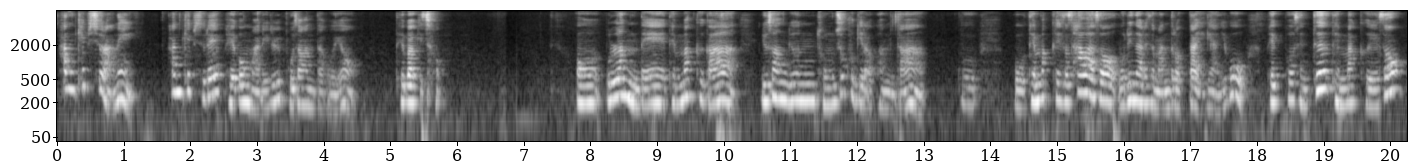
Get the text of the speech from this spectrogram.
한 캡슐 안에 한 캡슐에 100억 마리를 보장한다고 해요. 대박이죠. 어, 몰랐는데 덴마크가 유산균 종주국이라고 합니다. 그, 뭐 덴마크에서 사와서 우리나라에서 만들었다 이게 아니고 100% 덴마크에서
